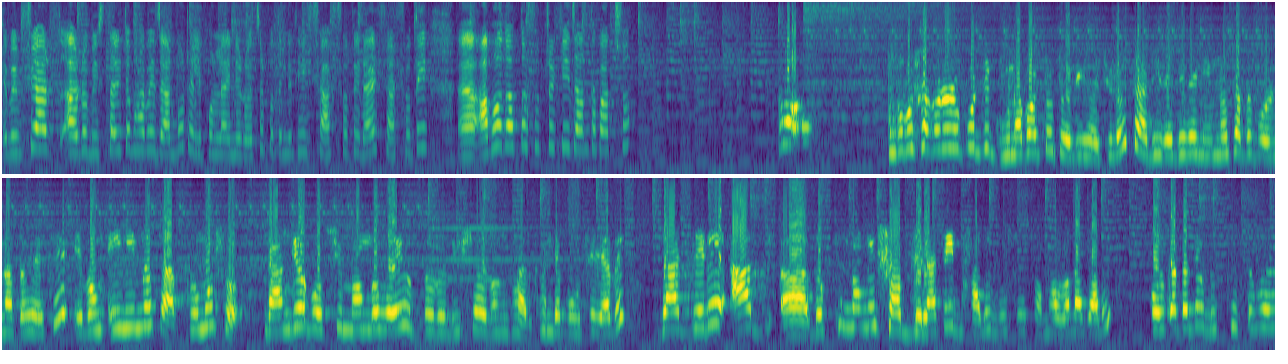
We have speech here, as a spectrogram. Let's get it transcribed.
এ বিষয়ে আর- আরও বিস্তারিতভাবে জানব। টেলিফোন লাইনে রয়েছে প্রতিনিধি শাশ্বতী রায়। শাশ্বতী আবহাওয়া দপ্তর সূত্রে কি জানতে পারছ? বঙ্গোপসাগরের উপর যে ঘূর্ণাবর্ত তৈরি হয়েছিল, তা ধীরে ধীরে নিম্নচাপে পরিণত হয়েছে এবং এই নিম্নচাপ ক্রমশ গাঙ্গেয় পশ্চিমবঙ্গ হয়ে উত্তর উড়িষ্যা এবং ঝাড়খণ্ডে পৌঁছে যাবে। যার জেরে আজ দক্ষিণবঙ্গের সব জেলাতেই ভারী বৃষ্টির সম্ভাবনা জারি। কলকাতাতেও বিক্ষিপ্তভাবে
